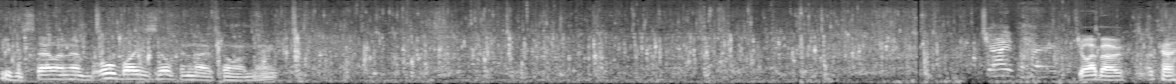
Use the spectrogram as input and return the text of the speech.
You'll be sailing them all by yourself in no time, mate. Jibo. Jibo, okay.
